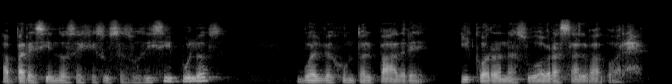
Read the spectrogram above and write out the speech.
apareciéndose Jesús a sus discípulos, vuelve junto al Padre y corona su obra salvadora.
